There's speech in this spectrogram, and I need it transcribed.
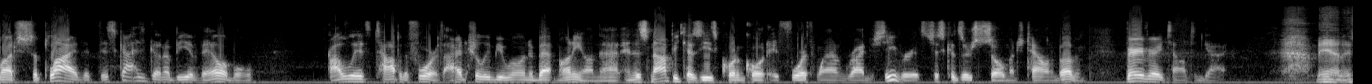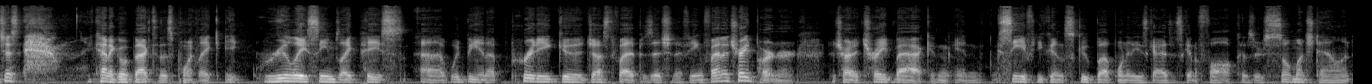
much supply that this guy's going to be available probably at the top of the fourth. I'd actually be willing to bet money on that. And it's not because he's quote unquote a fourth round wide receiver. It's just because there's so much talent above him. Very, very talented guy. Man, it's just kind of go back to this point. Like it really seems like Pace uh, would be in a pretty good justified position if you can find a trade partner to try to trade back and, and see if you can scoop up one of these guys that's going to fall because there's so much talent.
